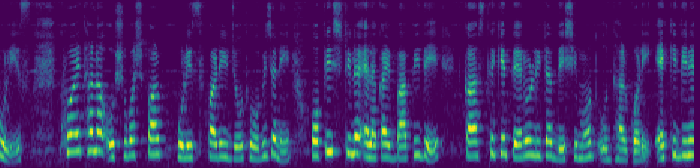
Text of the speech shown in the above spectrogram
পুলিশ। খোয়াই থানা ও সুভাষ পার্ক পুলিশ ফাঁড়ির যৌথ অভিযানে অফিস টিলা এলাকায় বাপিদে কাছ থেকে তেরো লিটার দেশি মদ উদ্ধার করে। একই দিনে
